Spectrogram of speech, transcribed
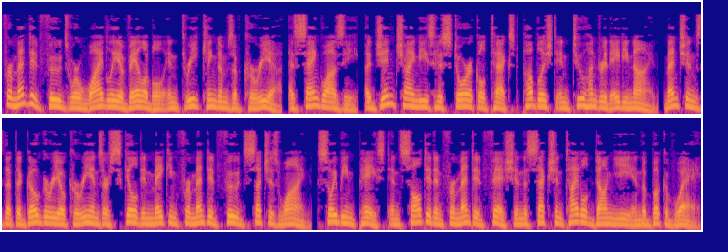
Fermented foods were widely available in three kingdoms of Korea, as Sanguozhi, a Jin Chinese historical text published in 289, mentions that the Goguryeo Koreans are skilled in making fermented foods such as wine, soybean paste and salted and fermented fish in the section titled Dong Yi in the Book of Wei.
